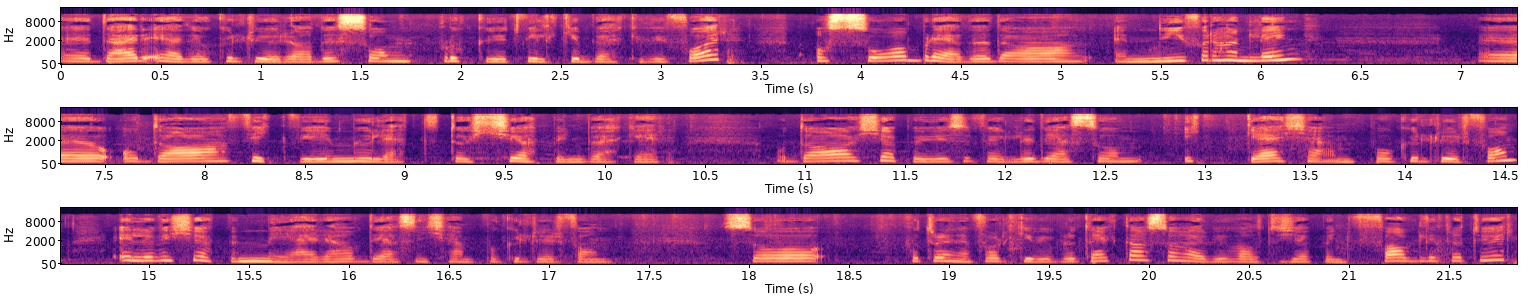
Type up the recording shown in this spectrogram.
Eh, der er det jo Kulturrådet som plukker ut hvilke bøker vi får. Og så ble det da en ny forhandling, og da fikk vi mulighet til å kjøpe inn bøker. Og da kjøper vi selvfølgelig det som ikke kommer på kulturfond, eller vi kjøper mer av det som kommer på kulturfond. Så på Trondheim folkebibliotek da, så har vi valgt å kjøpe inn faglitteratur.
